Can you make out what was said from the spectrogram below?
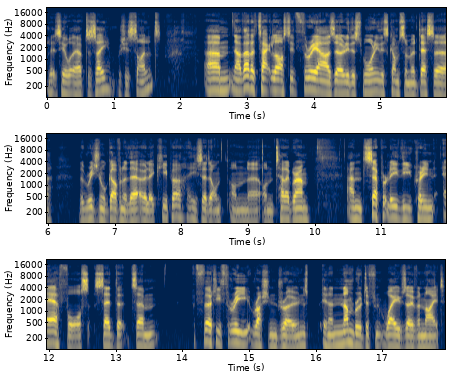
let's hear what they have to say, which is silence. Um, now that attack lasted three hours early this morning. This comes from Odessa, the regional governor there, Oleg Kiper. He said on on uh, on Telegram, And separately, the Ukrainian Air Force said that um, 33 Russian drones in a number of different waves overnight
